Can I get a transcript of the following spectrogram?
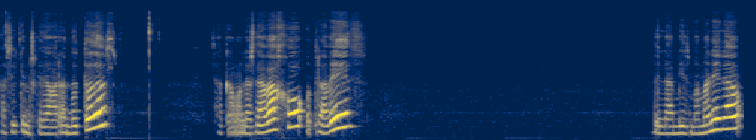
así que nos queda agarrando todas. Sacamos las de abajo otra vez, de la misma manera.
